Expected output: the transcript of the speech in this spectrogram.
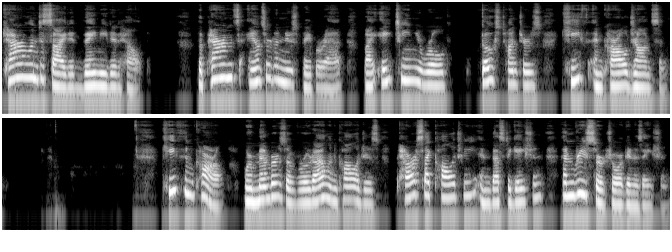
Carolyn decided they needed help. The parents answered a newspaper ad by 18 year old ghost hunters Keith and Carl Johnson. Keith and Carl were members of Rhode Island College's Parapsychology Investigation and Research Organization,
